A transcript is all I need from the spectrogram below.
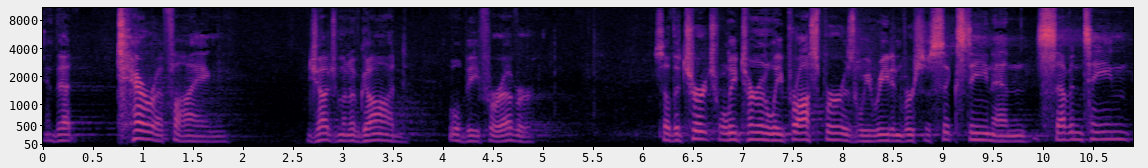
And that terrifying judgment of God will be forever. So the church will eternally prosper, as we read in verses 16 and 17.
